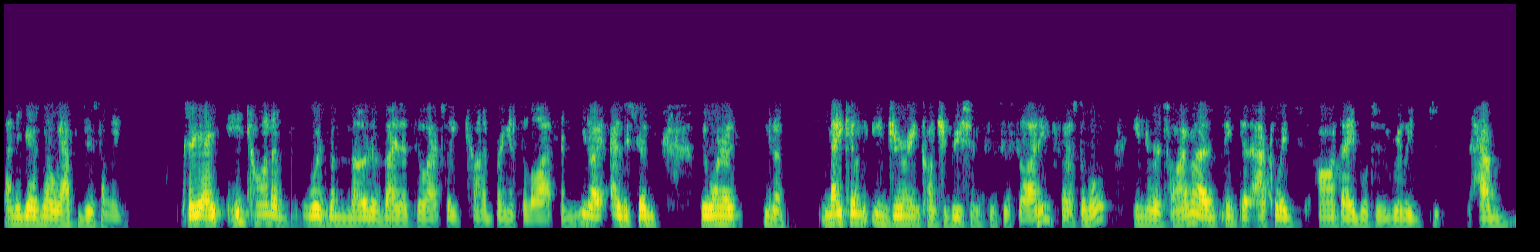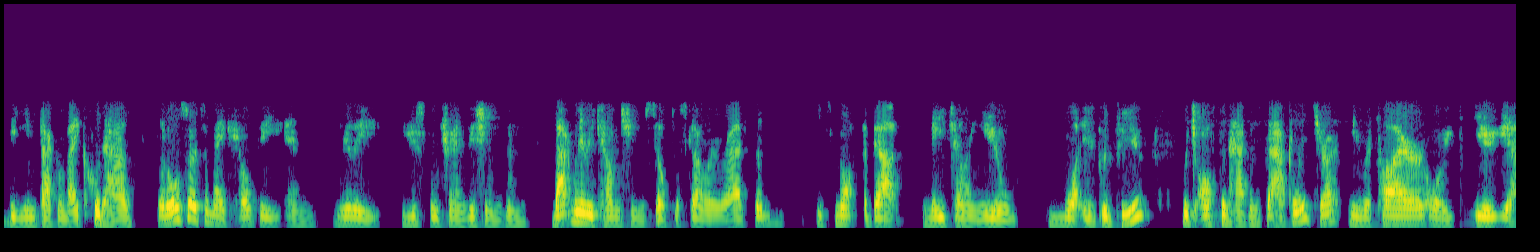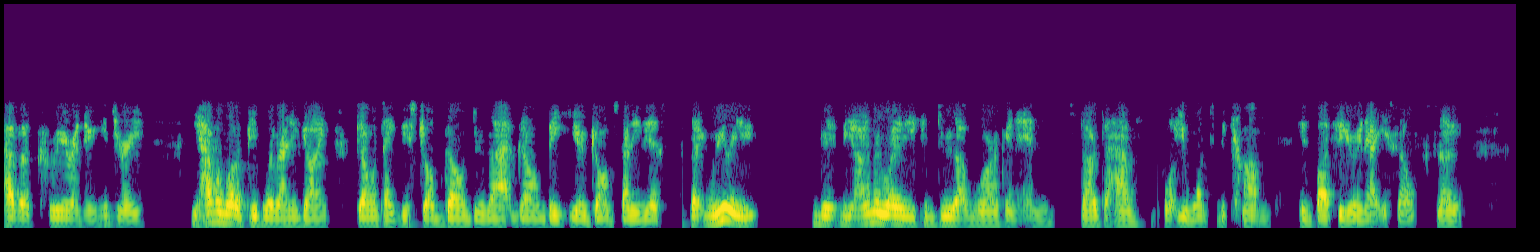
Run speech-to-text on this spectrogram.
And he goes, "No, we have to do something." So yeah, he kind of was the motivator to actually kind of bring it to life. And you know, as you said, we want to you know make an enduring contribution to society. First of all, in retirement, I think that athletes aren't able to really have the impact that they could have, but also to make healthy and really useful transitions. And that really comes from self-discovery, right? But it's not about me telling you what is good for you which often happens to athletes, right? You retire or you, you have a career ending injury. You have a lot of people around you going, go and take this job, go and do that, go and be here, go and study this. But really, the, the only way that you can do that work and, and start to have what you want to become is by figuring out yourself. So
